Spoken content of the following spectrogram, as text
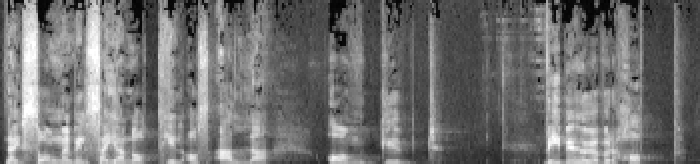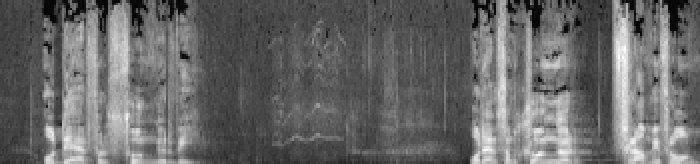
Nej, sången vill säga något till oss alla om Gud. Vi behöver hopp och därför sjunger vi. Och den som sjunger framifrån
